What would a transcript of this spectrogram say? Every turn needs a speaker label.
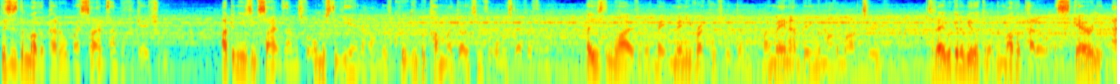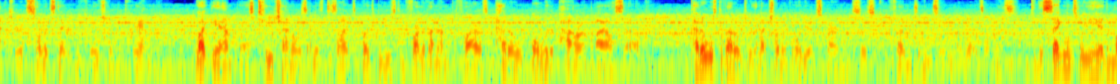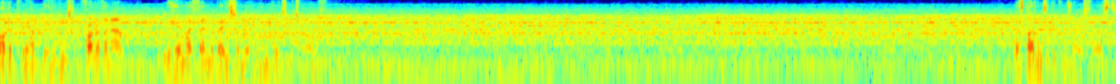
Speaker 1: This is the Mother pedal by Science Amplification. I've been using Science amps for almost a year now and they've quickly become my go-to for almost everything. I use them live and have made many records with them, my main amp being the Mother Mark II. Today we're going to be looking at the Mother pedal, a scarily accurate solid-state recreation of the preamp. Like the amp, it has two channels and is designed to both be used in front of an amplifier as a pedal or with a power amp IR setup. Pedal was developed with Electronic Audio Experiments, so it's a confirmed dream team that worked on this. For the segments where you hear the Mother preamp being used in front of an amp, you'll hear my Fender Bassman with an Emperor 212. Let's dive into the controls first.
